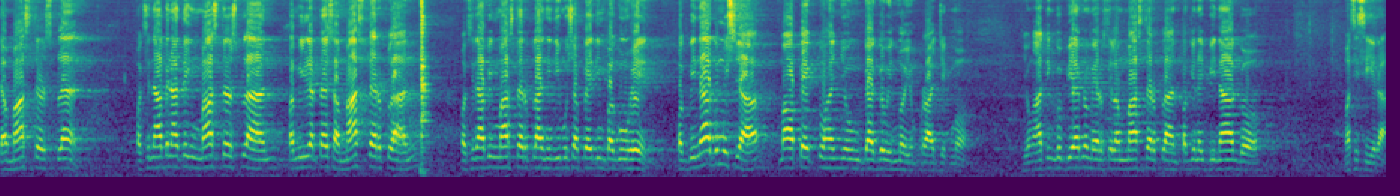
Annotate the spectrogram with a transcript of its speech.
The Master's Plan. Pag sinabi nating Master's Plan, familiar tayo sa Master Plan. Pag sinabing Master Plan, hindi mo siya pwedeng baguhin. Pag binago mo siya, maapektuhan yung gagawin mo, yung project mo. Yung ating gobyerno, meron silang master plan. Pag yun ay binago, masisira.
